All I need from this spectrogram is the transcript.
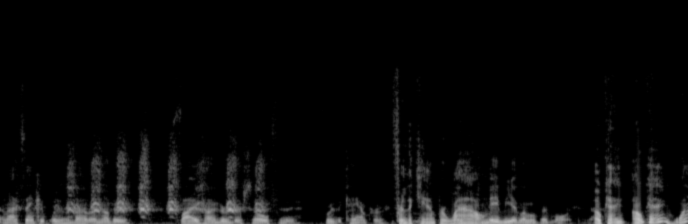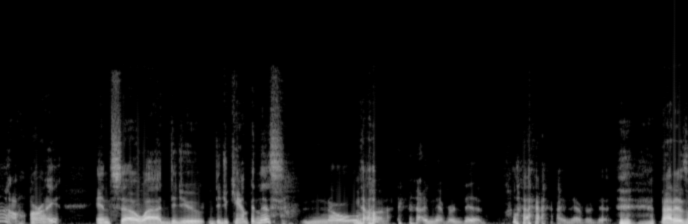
and I think it was about another five hundred or so for the for the camper. For the camper. Wow. Maybe a little bit more. Okay. Okay. Wow. All right. And so, uh, did you did you camp in this? No, No? Uh, I never did. I never did. that is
